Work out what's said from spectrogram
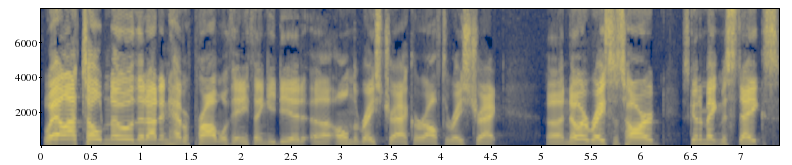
Well, I told Noah that I didn't have a problem with anything he did uh, on the racetrack or off the racetrack. Uh, Noah races hard. He's going to make mistakes.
